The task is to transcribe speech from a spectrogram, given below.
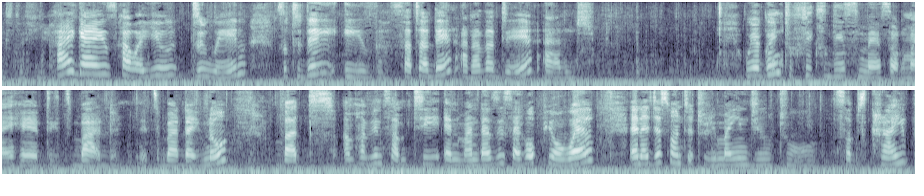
Gangster shit. Hi guys, how are you doing? So today is Saturday, another day, and we are going to fix this mess on my head. It's bad. It's bad, I know. But I'm having some tea and mandazis. I hope you're well. And I just wanted to remind you to subscribe.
